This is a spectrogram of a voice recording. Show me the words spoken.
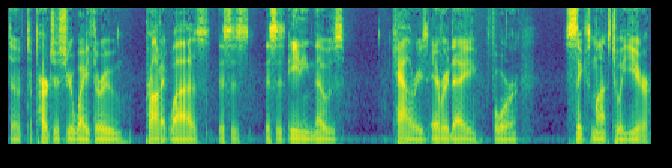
to, to purchase your way through product wise. This is this is eating those calories every day for six months to a year,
